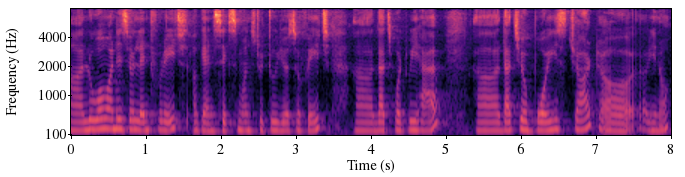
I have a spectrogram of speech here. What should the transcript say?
Uh, lower one is your length for age again six months to two years of age. Uh, that's what we have uh, that's your boys chart uh, you know.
